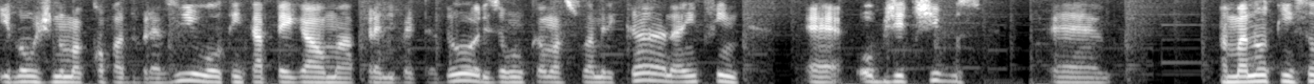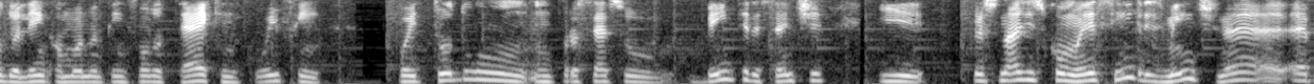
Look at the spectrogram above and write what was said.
ir longe numa Copa do Brasil, ou tentar pegar uma pré-Libertadores, ou uma Sul-Americana, enfim, é, objetivos, é, a manutenção do elenco, a manutenção do técnico, enfim, foi todo um, um, processo bem interessante e personagens como esse, infelizmente, né, é,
